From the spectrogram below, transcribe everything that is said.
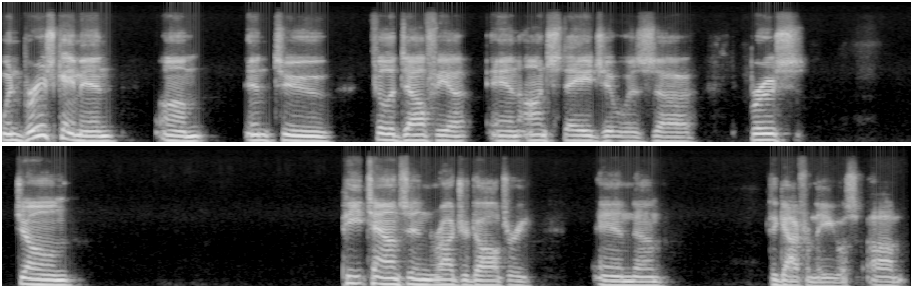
when Bruce came in um, into Philadelphia and on stage it was uh, Bruce, Joan, Pete Townshend, Roger Daltrey, and um, the guy from the Eagles. Um,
